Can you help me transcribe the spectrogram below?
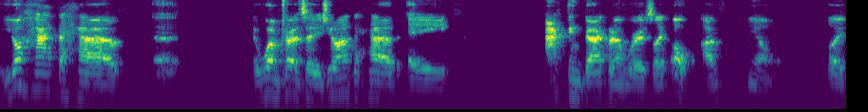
you don't have to have. Uh, what I'm trying to say is you don't have to have a acting background where it's like, oh, I'm, you know, like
